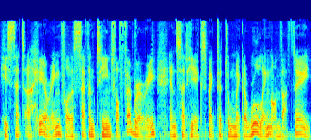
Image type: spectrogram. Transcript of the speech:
He set a hearing for the 17th of February and said he expected to make a ruling on that day.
